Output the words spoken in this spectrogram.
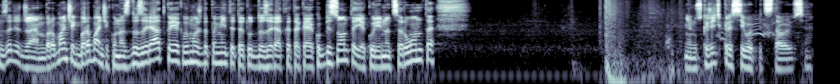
Заряджаємо барабанчик. Барабанчик у нас дозарядка, як ви можете помітити. Тут дозарядка така, як у Бізонта, як у Ріноцеронта. Ні, ну скажіть, красиво підставився.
